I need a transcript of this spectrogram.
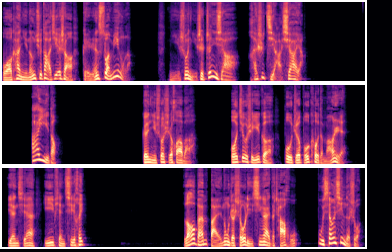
我看你能去大街上给人算命了，你说你是真瞎还是假瞎呀？”阿义道：“跟你说实话吧。”我就是一个不折不扣的盲人，眼前一片漆黑。老板摆弄着手里心爱的茶壶，不相信的说：“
